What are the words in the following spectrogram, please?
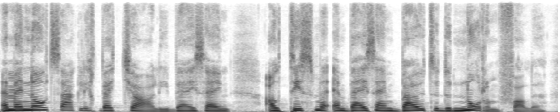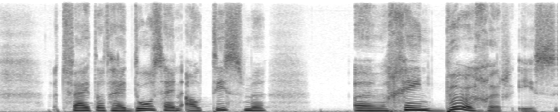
En mijn noodzaak ligt bij Charlie, bij zijn autisme en bij zijn buiten de norm vallen. Het feit dat hij door zijn autisme eh, geen burger is.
